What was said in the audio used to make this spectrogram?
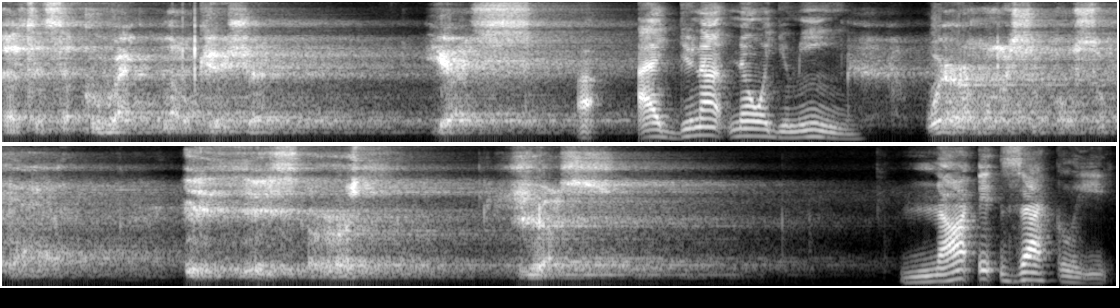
This is the correct location. Yes. I, I do not know what you mean. Where am I supposed to fall? Is this Earth? Yes. Not exactly.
